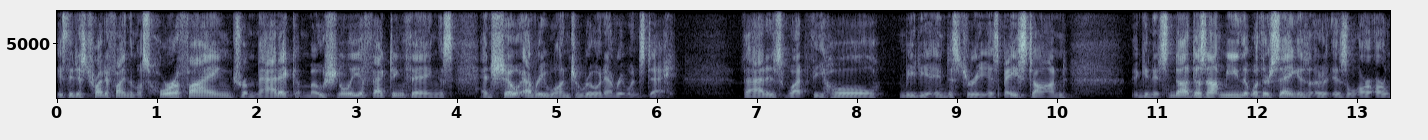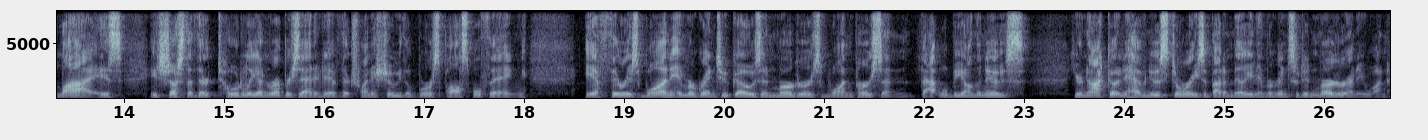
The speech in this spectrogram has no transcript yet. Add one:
is they just try to find the most horrifying, dramatic, emotionally affecting things and show everyone to ruin everyone's day. That is what the whole media industry is based on. Again, it's not does not mean that what they're saying is, is are, are lies. It's just that they're totally unrepresentative. They're trying to show you the worst possible thing. If there is one immigrant who goes and murders one person, that will be on the news. You're not going to have news stories about a million immigrants who didn't murder anyone.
